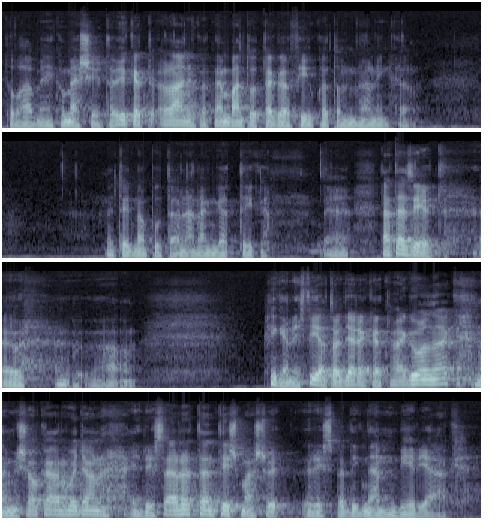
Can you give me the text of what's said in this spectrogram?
tovább, melyek a mesélte. Őket, a lányokat nem bántották, de a fiúkat annál inkább. Mert egy nap után elengedték. Tehát ezért, igen, egy fiatal gyereket megölnek, nem is akárhogyan, egyrészt elrettentés, másrészt pedig nem bírják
